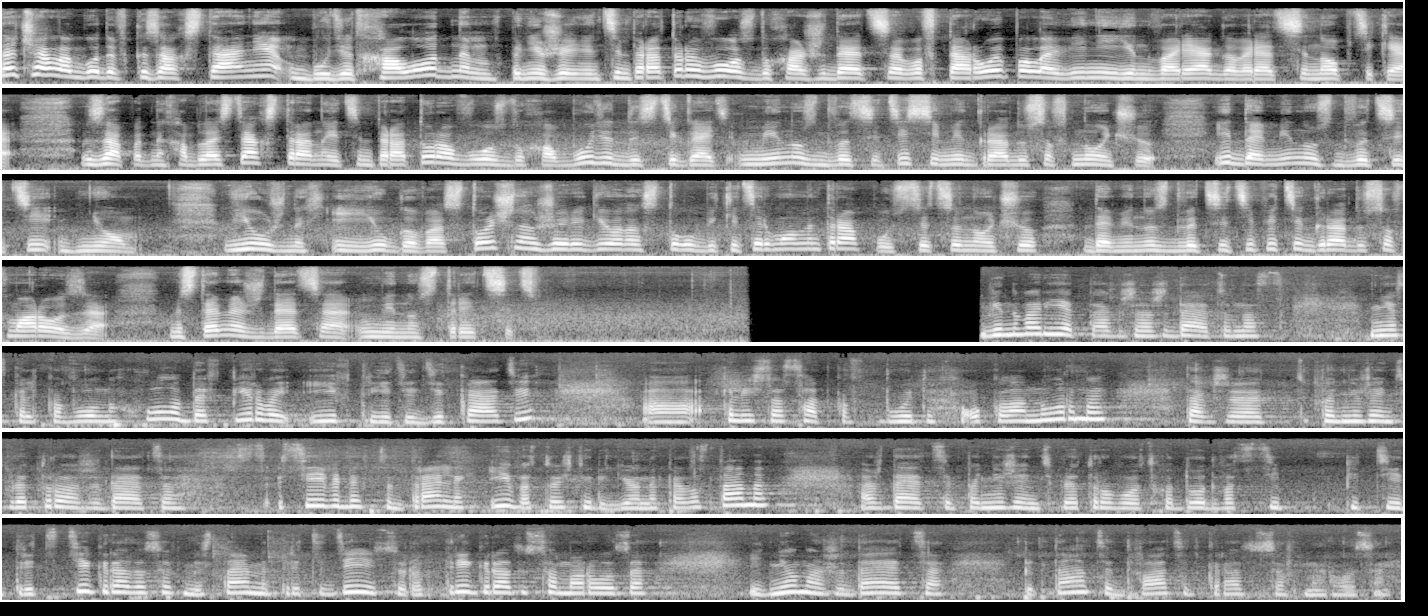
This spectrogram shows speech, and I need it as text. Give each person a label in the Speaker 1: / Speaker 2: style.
Speaker 1: Начало года в Казахстане будет холодным. Понижение температуры воздуха ожидается во второй половине января, говорят синоптики. В западных областях страны температура воздуха будет достигать минус 27 градусов ночью и до минус 20 днем. В южных и юго-восточных же регионах столбики термометра опустятся ночью до минус 25 градусов мороза. Местами ожидается минус 30.
Speaker 2: В январе также ожидается у нас несколько волн холода в первой и в третьей декаде. А, количество осадков будет около нормы. Также понижение температуры ожидается в северных, центральных и восточных регионах Казахстана. Ожидается понижение температуры воздуха до 25-30 градусов, местами 39-43 градуса мороза. И днем ожидается 15-20 градусов мороза.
